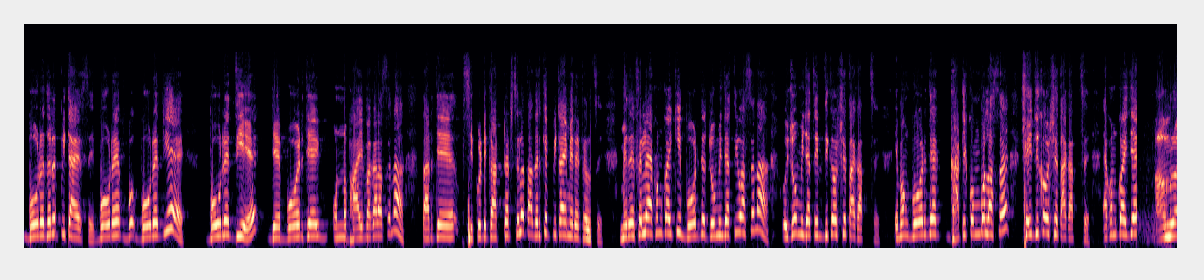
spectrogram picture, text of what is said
বৌরে ধরে পিটাইছে। বৌরে বৌরে দিয়ে বৌরে দিয়ে যে বউয়ের যে অন্য ভাই বাগার আছে না, তার যে সিকিউরিটি গার্ডটার ছিল, তাদেরকে পিটাই মেরে ফেলছে। মেরে ফেলে এখন কয় কি, বউয়ের যে জমি জাতীয় আছে না, ওই জমি জাতির দিকেও সে তাকাচ্ছে। এবং বউয়ের যে ঘাটি কম্বল আছে, সেই দিকেও সে তাকাচ্ছে। এখন কয় যে আমরা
